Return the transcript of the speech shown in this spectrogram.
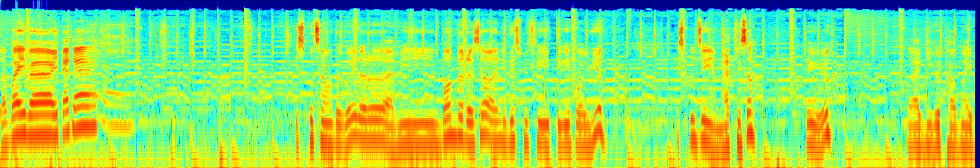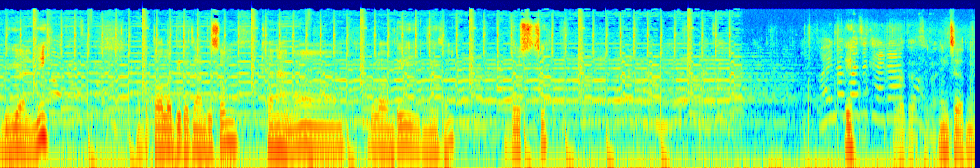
ल। बाई बाई टाटा। स्कुलसम्म त गयो तर हामी बन्द रहेछ। अहिले त्यसपछि यत्तिकै फर्क्यो। स्कुल चाहिँ यहाँ माथि छ त्यही हो। लागिको ठाउँमा आइपुग्यो हामी अब तलतिर जाँदैछौँ। खाना खान बोलाउँदै हिँड्दैछ। दोस्त चाहिँ ए हुन्छ ल।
